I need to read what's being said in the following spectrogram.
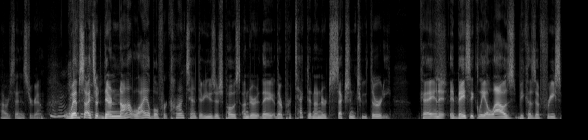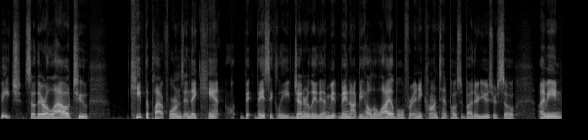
I already said Instagram. Websites are they're not liable for content their users post under they they're protected under Section 230. Okay, and it, it basically allows because of free speech. So they're mm-hmm. allowed to keep the platforms and they can't basically generally they may- not be held liable for any content posted by their users so i mean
